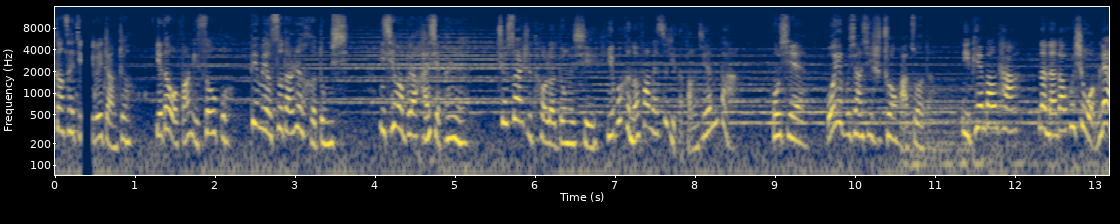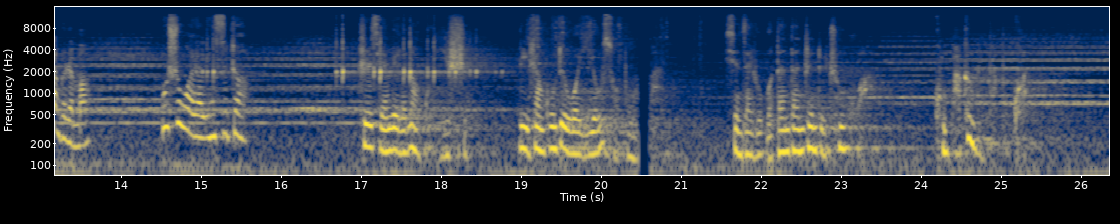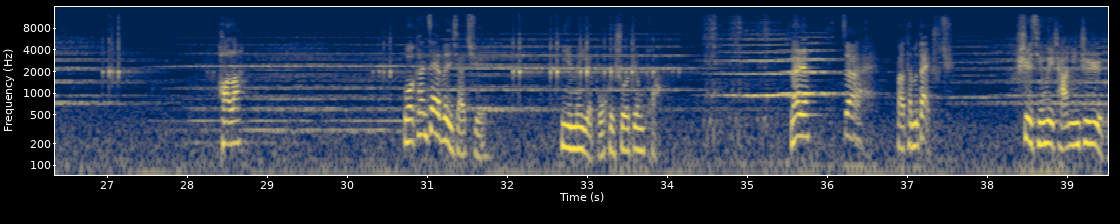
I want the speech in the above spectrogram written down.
刚才几位掌政也到我房里搜过，并没有搜到任何东西。你千万不要含血喷人。就算是偷了东西，也不可能放在自己的房间吧？红心，我也不相信是春华做的。你偏帮他，那难道会是我们两个人吗？不是我呀，林思正。之前为了闹鬼一事，李尚宫对我已有所不满。现在如果单单针对春华，恐怕更令他不快。好了，我看再问下去，你们也不会说真话。来人，在，把他们带出去。事情未查明之日，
